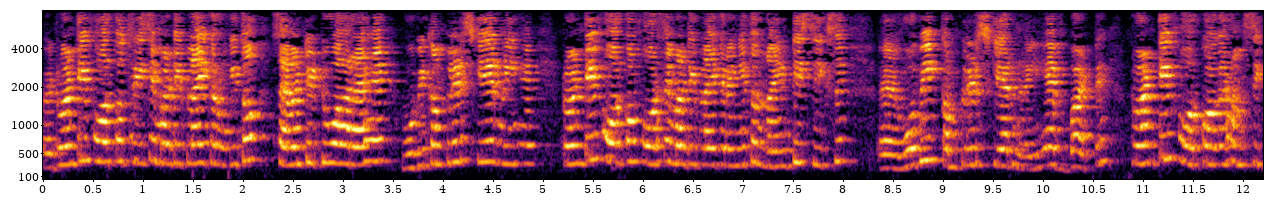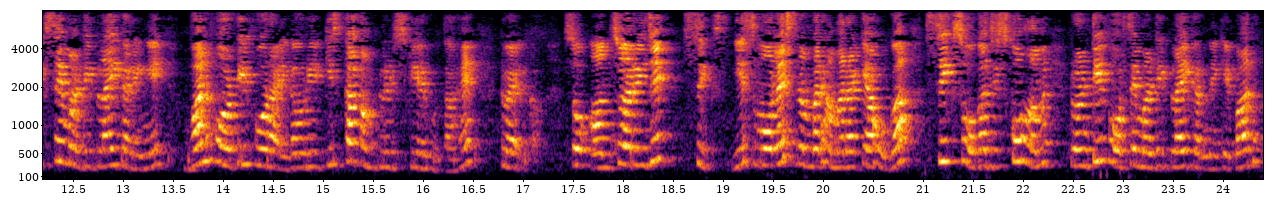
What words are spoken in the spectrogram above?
24 को 3 से मल्टीप्लाई करूँगी तो 72 आ रहा है, वो भी कंप्लीट स्केयर नहीं है। 24 को 4 से मल्टीप्लाई करेंगे तो 96 वो भी कंप्लीट स्क्वेयर नहीं है बट 24 को अगर हम 6 से मल्टीप्लाई करेंगे 144 आएगा और ये किसका कंप्लीट स्क्वेयर होता है? 12 का। सो आंसर इज़ सिक्स ये स्मॉलेस्ट नंबर हमारा क्या होगा? सिक्स होगा, जिसको हम 24 से मल्टीप्लाई करने के बाद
